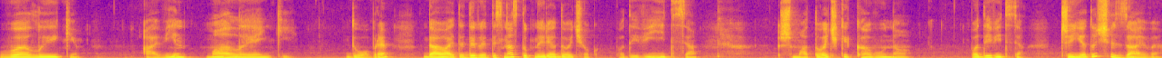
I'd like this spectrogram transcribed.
великі, а він маленький. Добре, давайте дивитись наступний рядочок. Подивіться. Шматочки кавуна. Подивіться, чи є тут щось зайве?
